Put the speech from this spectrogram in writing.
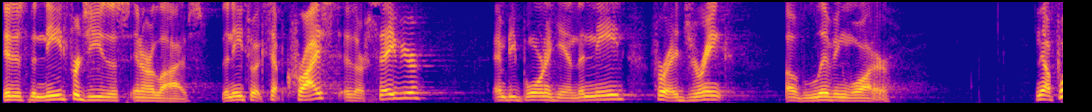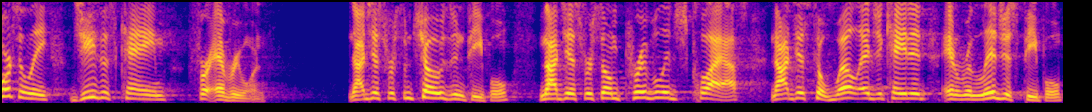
It is the need for Jesus in our lives, the need to accept Christ as our Savior and be born again, the need for a drink of living water. Now, fortunately, Jesus came for everyone, not just for some chosen people, not just for some privileged class, not just to well educated and religious people,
